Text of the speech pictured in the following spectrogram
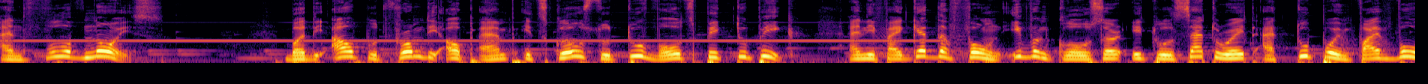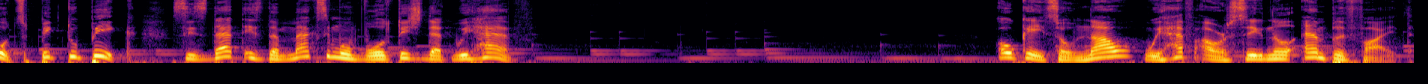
and full of noise. But the output from the op amp is close to 2 volts peak to peak and if I get the phone even closer it will saturate at 2.5 volts peak to peak since that is the maximum voltage that we have. Okay, so now we have our signal amplified.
